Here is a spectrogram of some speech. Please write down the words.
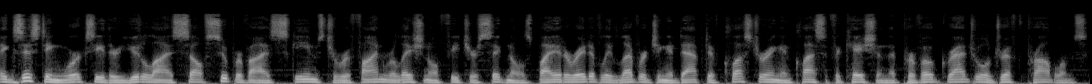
Existing works either utilize self-supervised schemes to refine relational feature signals by iteratively leveraging adaptive clustering and classification that provoke gradual drift problems,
